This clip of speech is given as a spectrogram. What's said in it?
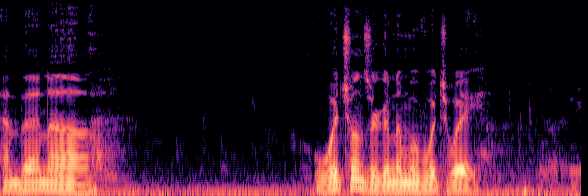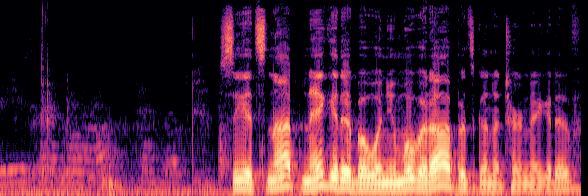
And then uh, which ones are going to move which way? See, it's not negative, but when you move it up, it's going to turn negative.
